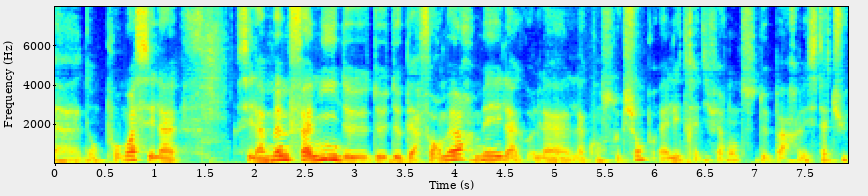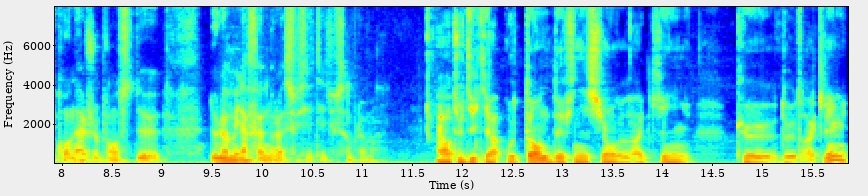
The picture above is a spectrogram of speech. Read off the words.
Euh, donc pour moi, c'est la, c'est la même famille de, de, performeurs, mais la, la, construction, elle est très différente de par les statuts qu'on a, je pense, de, de l'homme et la femme dans la société, tout simplement. Alors tu dis qu'il y a autant de définitions de drag king que de drag king,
